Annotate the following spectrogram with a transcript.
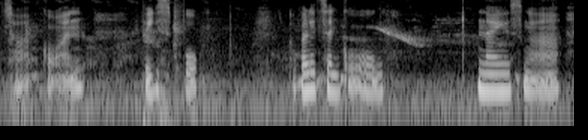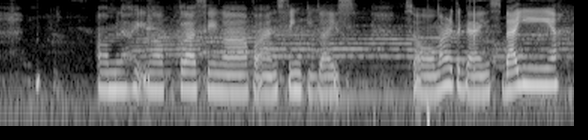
sa kuan? Facebook. Kapalit sad ko og nice nga um lahi nga klase nga kuan stinky guys. So marita guys. Bye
